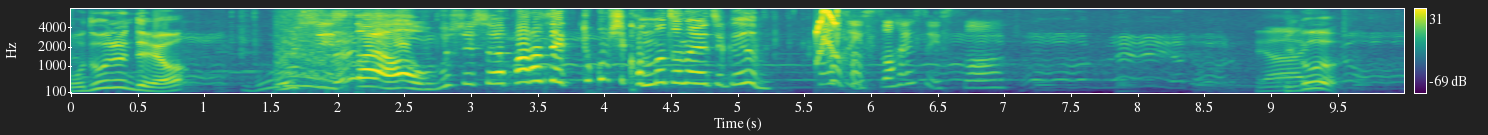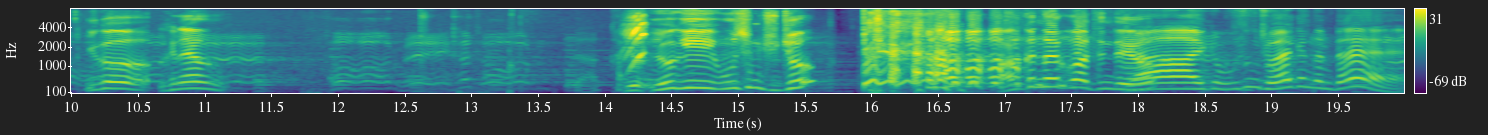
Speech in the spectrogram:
못 오는데요? 올 수 있어요. 올 수 있어요. 파란색 조금씩 건너잖아요 지금. 할 수 있어 할 수 있어. 야 이거 이거 그냥 여, 여기 우승 주죠? 안 끝날 것 같은데요? 야 이거 우승 줘야겠는데.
